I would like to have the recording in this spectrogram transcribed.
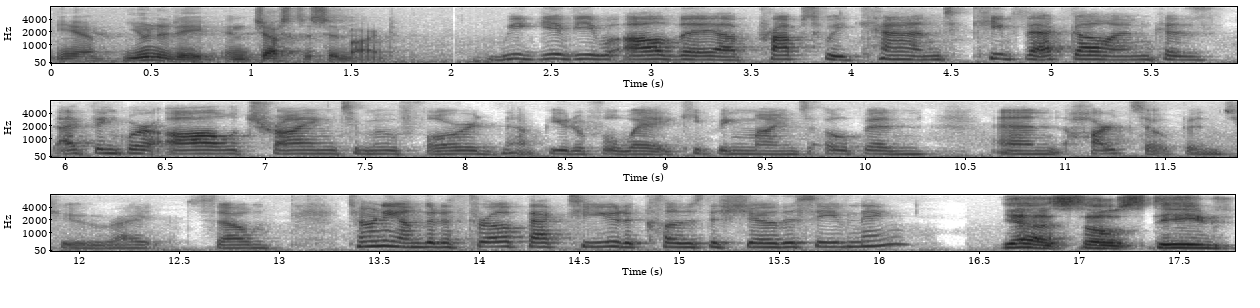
Yeah, unity and justice in mind we give you all the uh, props we can to keep that going because I think we're all trying to move forward in that beautiful way, keeping minds open and hearts open too, right? So, Tony, I'm going to throw it back to you to close the show this evening. Yeah. So, Steve,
